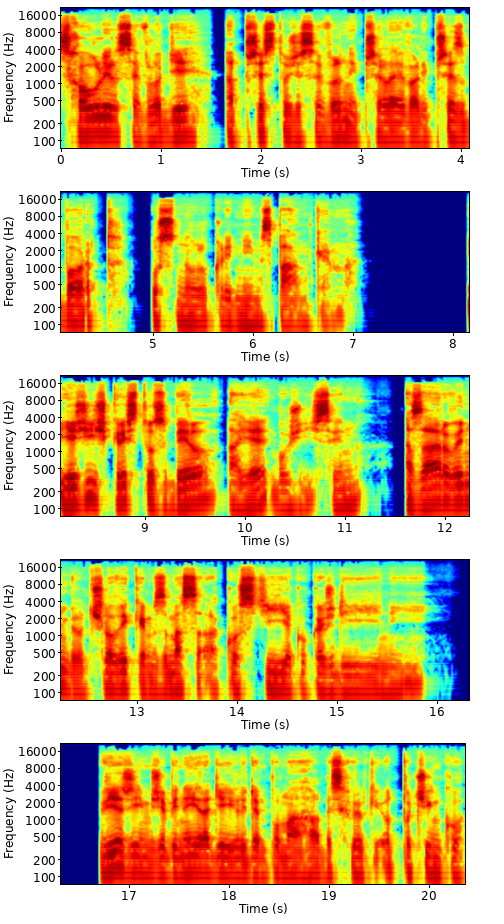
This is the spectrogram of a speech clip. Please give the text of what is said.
Schoulil se v lodi a přestože se vlny přelévaly přes bord, usnul klidným spánkem. Ježíš Kristus byl a je Boží syn a zároveň byl člověkem z masa a kostí jako každý jiný. Věřím, že by nejraději lidem pomáhal bez chvilky odpočinku,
